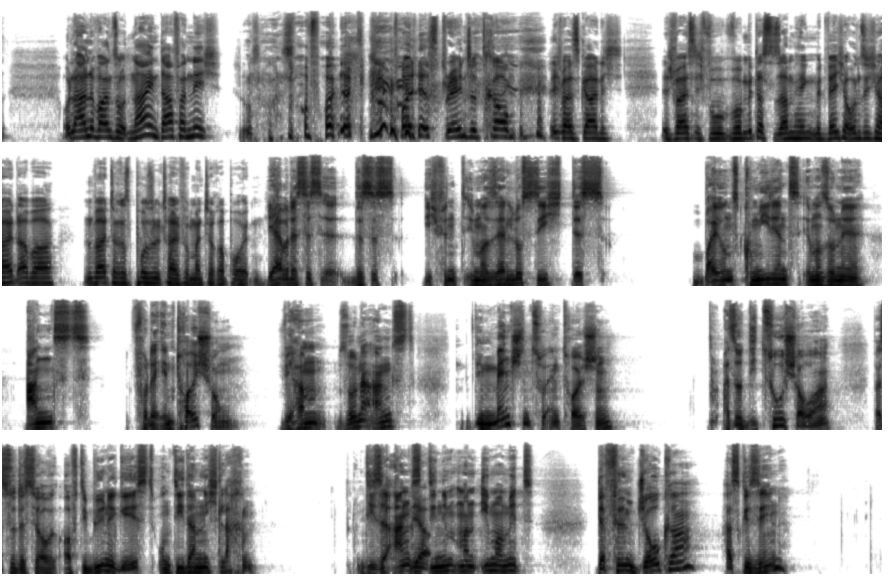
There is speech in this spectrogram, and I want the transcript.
Und alle waren so, nein, darf er nicht. Das war voll der, voll der strange Traum. Ich weiß gar nicht, ich weiß nicht, wo, womit das zusammenhängt, mit welcher Unsicherheit, aber ein weiteres Puzzleteil für meinen Therapeuten. Ja, aber das ist, äh, das ist, ich finde immer sehr lustig, dass bei uns Comedians immer so eine Angst vor der Enttäuschung. Wir haben so eine Angst, die Menschen zu enttäuschen, also die Zuschauer, weißt du, dass du auf, die Bühne gehst und die dann nicht lachen. Diese Angst, Ja. die nimmt man immer mit. Der Film Joker, hast gesehen?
